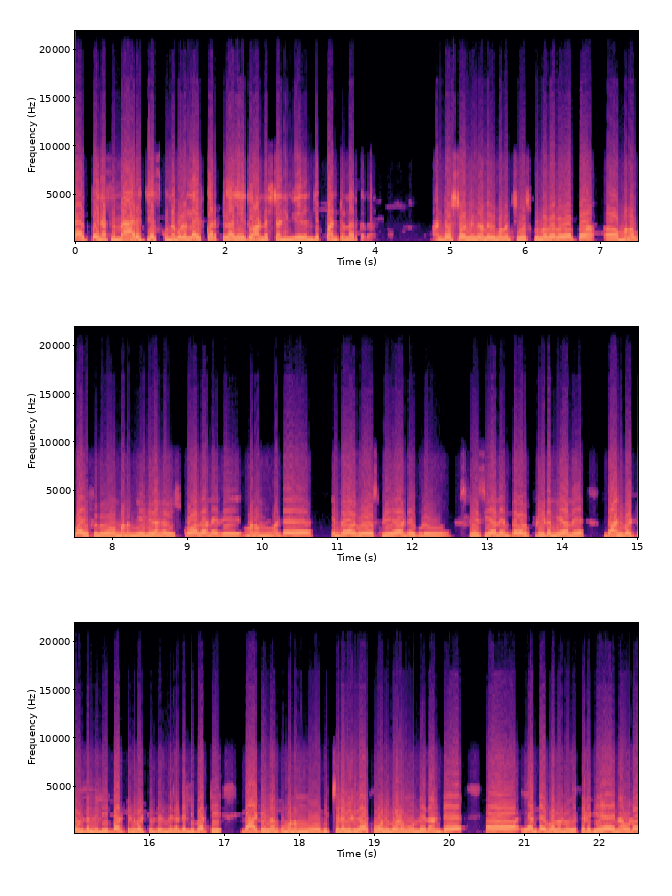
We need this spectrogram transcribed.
లేకపోయినా అసలు మ్యారేజ్ చేసుకున్నా కూడా లైఫ్ కరెక్ట్గా లేదు అండర్స్టాండింగ్ లేదని చెప్పి అంటున్నారు కదా. అండర్స్టాండింగ్ అనేది మనం చేసుకున్న తర్వాత మన వైఫ్ను మనం ఏ విధంగా చూసుకోవాలి అనేది మనం అంటే ఎంతవరకు స్పే- అంటే ఇప్పుడు స్పేస్ ఇవ్వాలి ఎంతవరకు ఫ్రీడమ్ ఇవ్వాలి దాన్ని బట్టి ఉంటుంది లిబర్టీని బట్టి ఉంటుంది. ఎందుకంటే లిబర్టీ దాటింది అనుకో మనము విచ్చలవిడిగా ఫోన్ ఇవ్వడము లేదంటే అంటే వాళ్ళను ఎక్కడికి అయినా కూడా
